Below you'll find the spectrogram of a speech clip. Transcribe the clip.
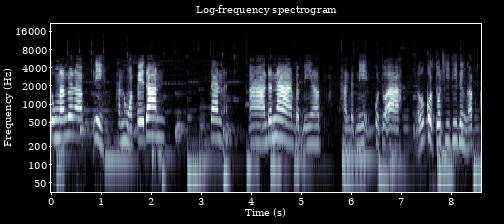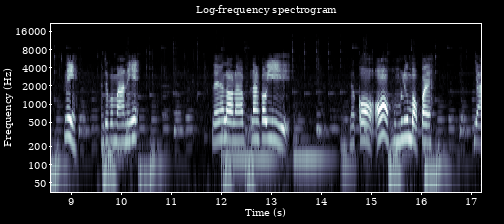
ตรงนั้นด้วยนะครับ นี่ หันหัวไปด้าน ด้าน อ่า ด้านหน้าแบบนี้ครับ หันแบบนี้ กดตัว R แล้วก็กดตัว T ทีหนึ่งครับ นี่ มันจะประมาณนี้ และให้เรานะนั่งเก้าอี้ แล้วก็อ๋อผมลืมบอกไป อย่า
